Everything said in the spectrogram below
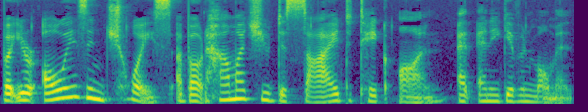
but you're always in choice about how much you decide to take on at any given moment,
